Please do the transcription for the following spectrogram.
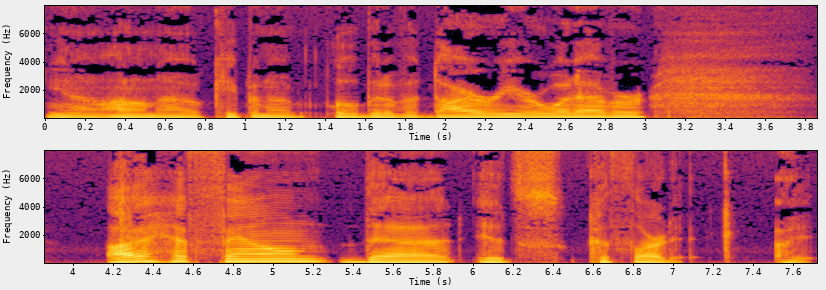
you know, I don't know, keeping a little bit of a diary or whatever. I have found that it's cathartic. I,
